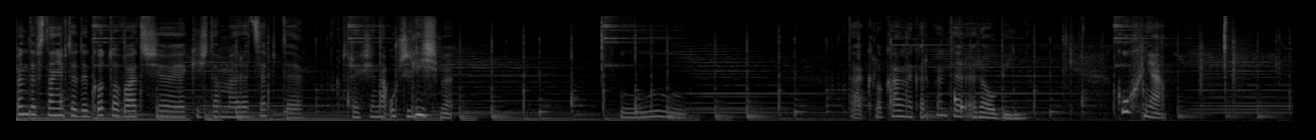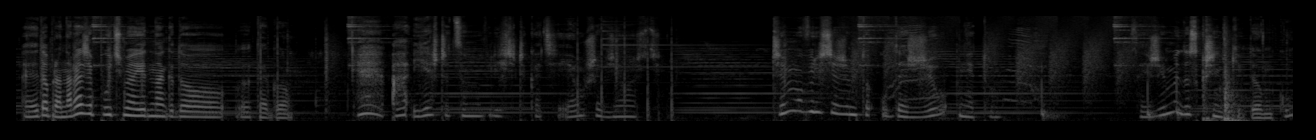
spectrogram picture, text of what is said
Będę w stanie wtedy gotować jakieś tam recepty, których się nauczyliśmy. Tak, lokalny karpenter Robin. Kuchnia. E, dobra, na razie pójdźmy jednak do e, tego. A, i jeszcze co mówiliście? Czekajcie, ja muszę wziąć... Czym mówiliście, żebym to uderzył? Nie tu. Zajrzyjmy do skrzynki w domku.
